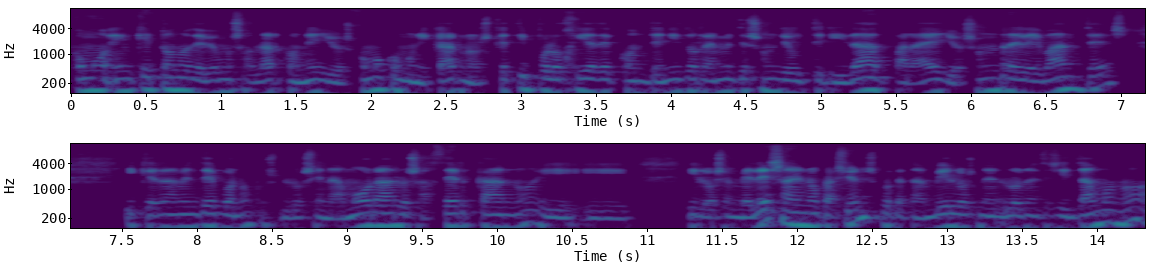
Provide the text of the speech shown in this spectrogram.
cómo, en qué tono debemos hablar con ellos, cómo comunicarnos, qué tipología de contenido realmente son de utilidad para ellos, son relevantes y que realmente bueno, pues los enamoran, los acercan y, los embelesan en ocasiones porque también los, necesitamos ¿no?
